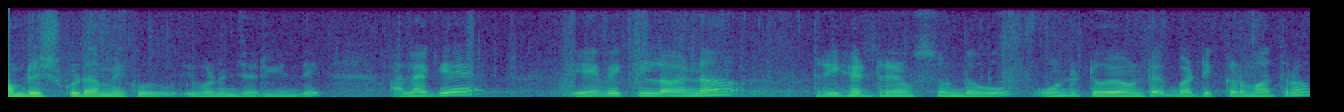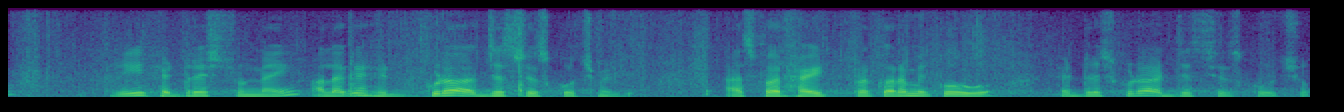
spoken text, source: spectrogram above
ఆమ్రెస్ట్ కూడా మీకు ఇవ్వడం జరిగింది. అలాగే ఏ వెహికల్లో అయినా త్రీ హెడ్ రెస్ట్ ఉండవు. ఓన్లీ టూ ఉంటాయి. బట్ ఇక్కడ మాత్రం త్రీ హెడ్ రెస్ట్ ఉన్నాయి. అలాగే హెడ్ కూడా అడ్జస్ట్ చేసుకోవచ్చు మీరు. యాజ్ ఫర్ హైట్ ప్రకారం మీకు హెడ్ రెస్ట్ కూడా అడ్జస్ట్ చేసుకోవచ్చు.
